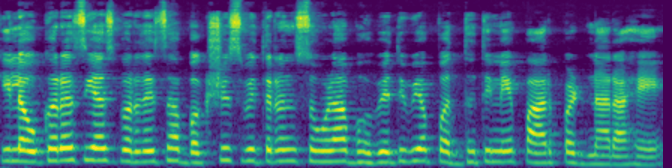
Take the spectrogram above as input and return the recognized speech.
की लवकरच या स्पर्धेचा बक्षीस वितरण सोहळा भव्यदिव्य पद्धतीने पार पडणार आहे.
